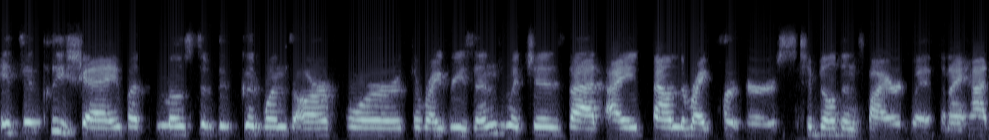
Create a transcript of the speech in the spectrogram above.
it's a cliche, but most of the good ones are for the right reasons, which is that I found the right partners to build Inspired with. And I had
